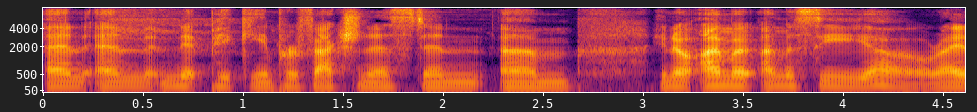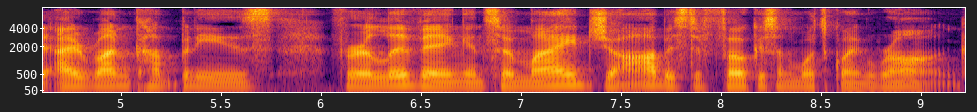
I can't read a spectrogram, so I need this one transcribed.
and and nitpicky and perfectionist. And um you know I'm a I'm a CEO right? I run companies for a living. And so my job is to focus on what's going wrong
